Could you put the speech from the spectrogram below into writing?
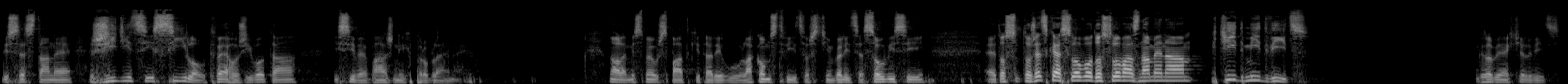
když se stane řídící sílou tvého života, jsi ve vážných problémech. No ale my jsme už zpátky tady u lakomství, což s tím velice souvisí. Eh, to, to řecké slovo doslova znamená chtít mít víc. Kdo by nechtěl víc?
